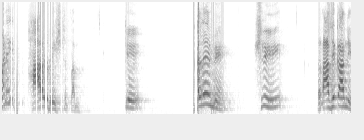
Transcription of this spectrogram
मणि हार विष्टतम, के गले में श्री राधिका ने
